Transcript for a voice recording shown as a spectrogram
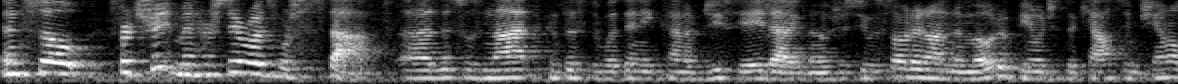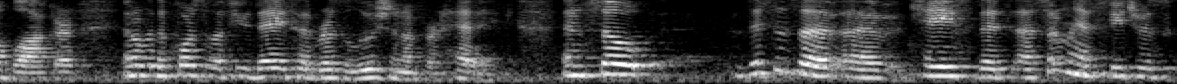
And so for treatment, her steroids were stopped. Uh, this was not consistent with any kind of GCA diagnosis. She was started on nimodipine, which is a calcium channel blocker, and over the course of a few days had resolution of her headache. And so this is a, a case that uh, certainly has features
